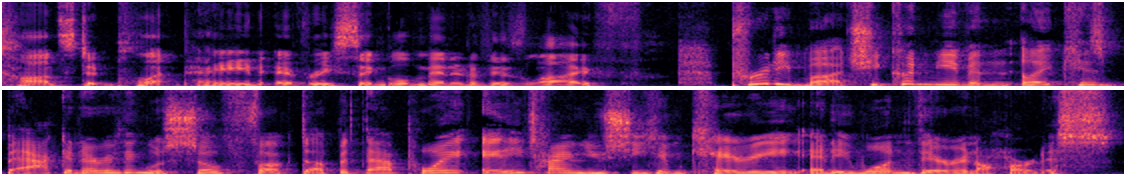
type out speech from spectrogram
constant pl- pain every single minute of his life. Pretty much. He couldn't even like his back and everything was so fucked up at that point. Anytime you see him carrying anyone, they're in a harness.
